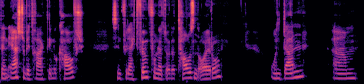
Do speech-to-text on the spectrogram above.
dein erster Betrag, den du kaufst, sind vielleicht 500 oder 1000 Euro. Und dann ähm,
